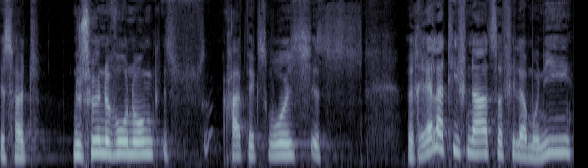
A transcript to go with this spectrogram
ist halt eine schöne Wohnung, ist halbwegs ruhig, ist relativ nah zur Philharmonie.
